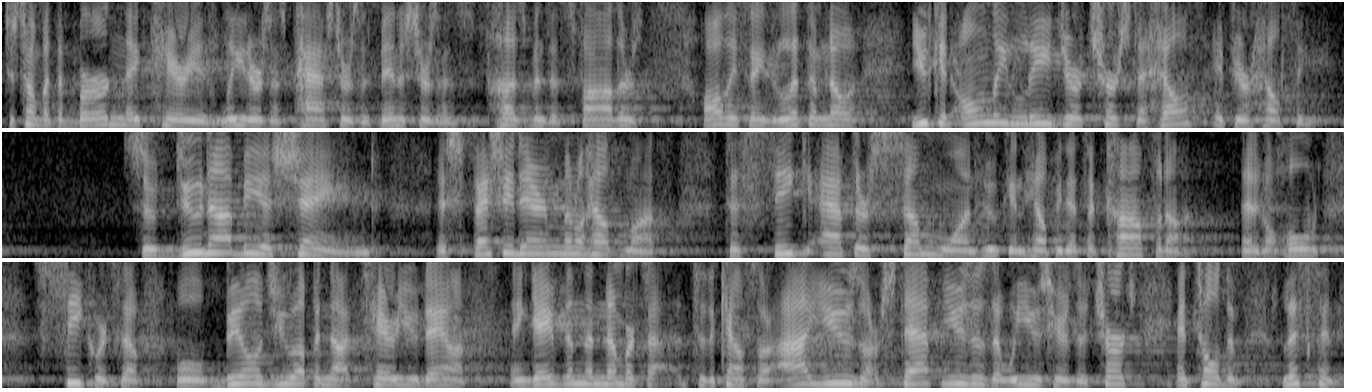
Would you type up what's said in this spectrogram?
just talking about the burden they carry as leaders, as pastors, as ministers, as husbands, as fathers, all these things, and let them know you can only lead your church to health if you're healthy. So do not be ashamed, especially during Mental Health Month, to seek after someone who can help you. That's a confidant that will hold secrets that will build you up and not tear you down. And gave them the number to, to the counselor I use, our staff uses, that we use here at the church, and told them, listen,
